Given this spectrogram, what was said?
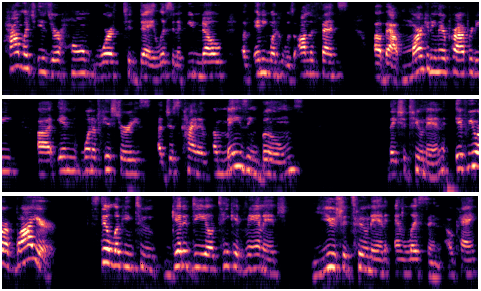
How much is your home worth today? Listen, if you know of anyone who was on the fence about marketing their property uh, in one of history's uh, just kind of amazing booms, they should tune in. If you're a buyer still looking to get a deal, take advantage, you should tune in and listen. Okay.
